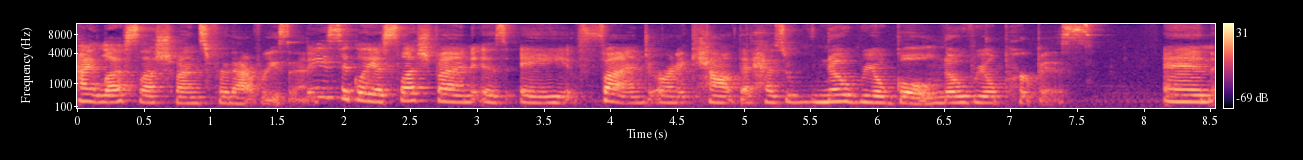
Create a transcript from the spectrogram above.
I love slush funds for that reason. Basically, a slush fund is a fund or an account that has no real goal, no real purpose. And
